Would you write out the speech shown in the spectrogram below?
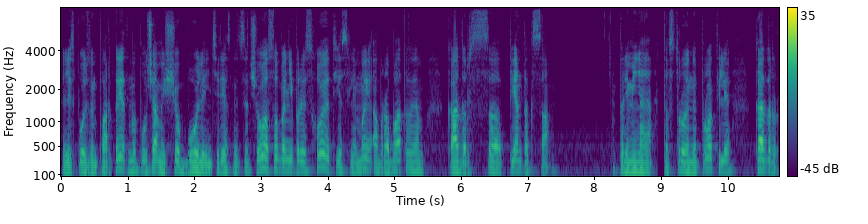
или используем портрет, мы получаем еще более интересный цвет. Чего особо не происходит, если мы обрабатываем кадр с Pentax, применяя это встроенные профили. Кадр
